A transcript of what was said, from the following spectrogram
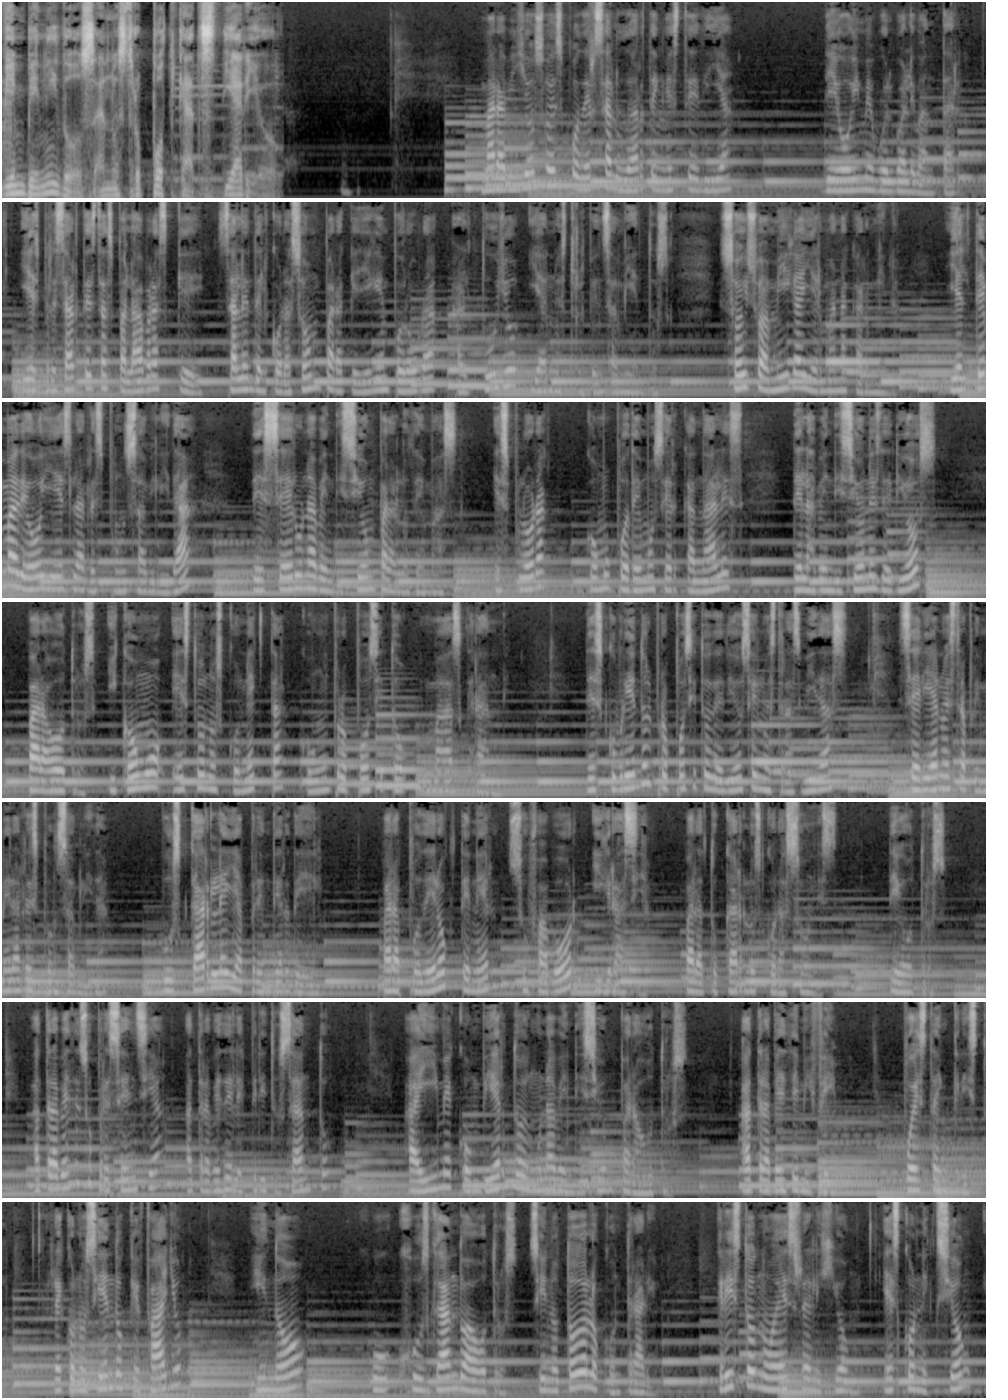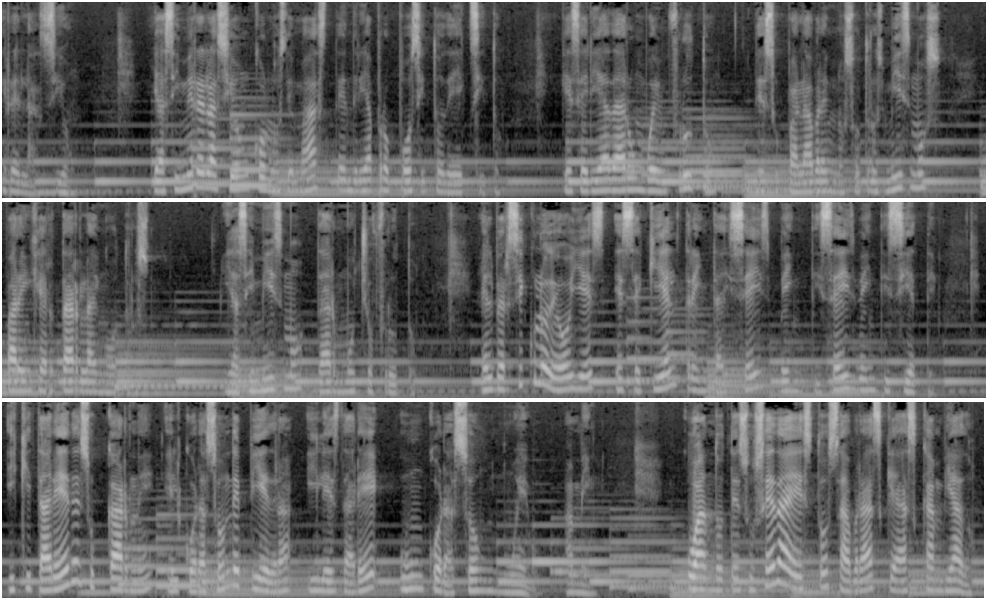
Bienvenidos a nuestro podcast diario. Maravilloso es poder saludarte en este día de hoy me vuelvo a levantar y expresarte estas palabras que salen del corazón para que lleguen por obra al tuyo y a nuestros pensamientos. Soy su amiga y hermana Carmina y el tema de hoy es la responsabilidad de ser una bendición para los demás. Explora cómo podemos ser canales de las bendiciones de Dios para otros y cómo esto nos conecta con un propósito más grande. Descubriendo el propósito de Dios en nuestras vidas sería nuestra primera responsabilidad, buscarle y aprender de Él, para poder obtener su favor y gracia, para tocar los corazones de otros. A través de su presencia, a través del Espíritu Santo, ahí me convierto en una bendición para otros, a través de mi fe puesta en Cristo, reconociendo que fallo y no juzgando a otros, sino todo lo contrario. Cristo no es religión, es conexión y relación. Y así mi relación con los demás tendría propósito de éxito, que sería dar un buen fruto de su palabra en nosotros mismos para injertarla en otros y asimismo dar mucho fruto. El versículo de hoy es Ezequiel 36, 26, 27 y quitaré de su carne el corazón de piedra y les daré un corazón nuevo. Amén. Cuando te suceda esto, sabrás que has cambiado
